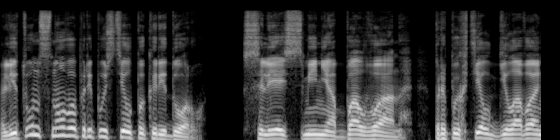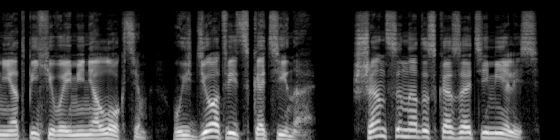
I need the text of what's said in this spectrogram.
летун снова припустил по коридору. «Слезь с меня, болван!» — пропыхтел Геловани, отпихивая меня локтем. «Уйдет ведь скотина!» Шансы, надо сказать, имелись.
